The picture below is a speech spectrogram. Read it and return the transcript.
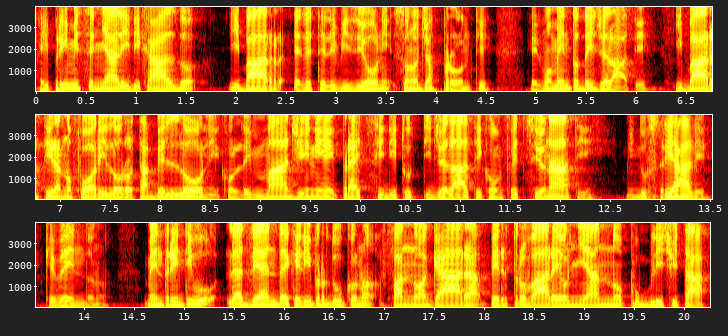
Ai primi segnali di caldo, i bar e le televisioni sono già pronti. È il momento dei gelati, i bar tirano fuori i loro tabelloni con le immagini e i prezzi di tutti i gelati confezionati, industriali, che vendono. Mentre in tv le aziende che li producono fanno a gara per trovare ogni anno pubblicità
